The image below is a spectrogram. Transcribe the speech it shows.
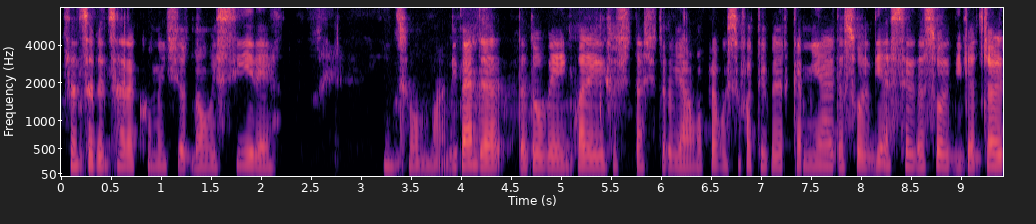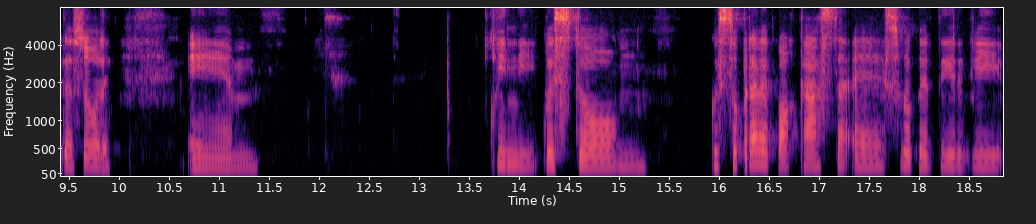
senza pensare a come ci dobbiamo vestire. Insomma, dipende da dove in quale società ci troviamo, però questo fatto di poter camminare da sole, di essere da sole, di viaggiare da sole, ehm quindi questo questo breve podcast è solo per dirvi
